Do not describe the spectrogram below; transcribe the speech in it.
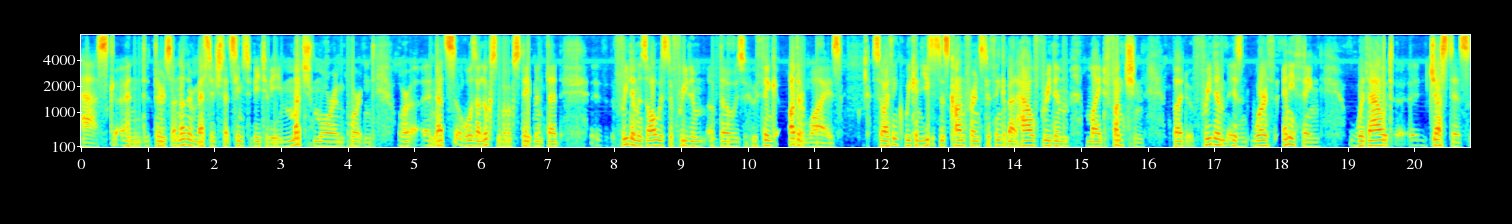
ask. And there's another message that seems to be to be much more important, or and that's Rosa Luxemburg's statement that freedom is always the freedom of those who think otherwise. So I think we can use this conference to think about how freedom might function. But freedom isn't worth anything without uh, justice.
